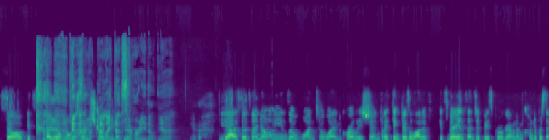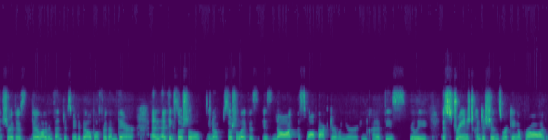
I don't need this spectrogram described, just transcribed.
So it's by yeah, no means yeah, very striking. I like that yeah. story. Though, yeah. Yeah. Yeah, so it's by no means a one-to-one correlation, but I think there's a lot of it's very incentive-based program, and I'm 100% sure there's there are a lot of incentives made available for them there. And I think social, you know, social life is is not a small factor when you're in kind of these really estranged conditions working abroad.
